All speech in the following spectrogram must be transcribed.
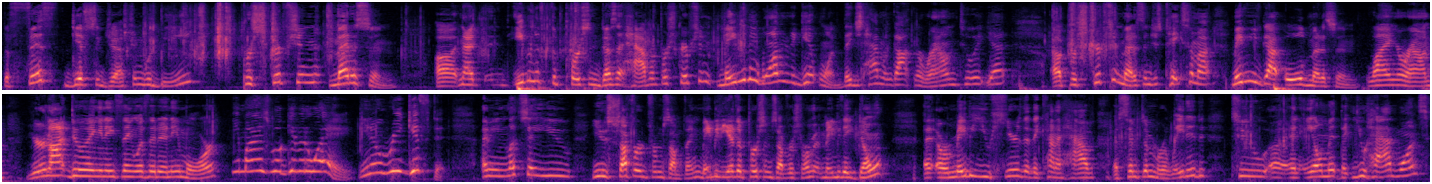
The fifth gift suggestion would be prescription medicine. Uh, now, even if the person doesn't have a prescription, maybe they wanted to get one. They just haven't gotten around to it yet. Uh, prescription medicine, just take some out. Maybe you've got old medicine lying around. You're not doing anything with it anymore. You might as well give it away. You know, re-gift it. I mean, let's say you you suffered from something. Maybe the other person suffers from it. Maybe they don't, uh, or maybe you hear that they kind of have a symptom related to uh, an ailment that you had once,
